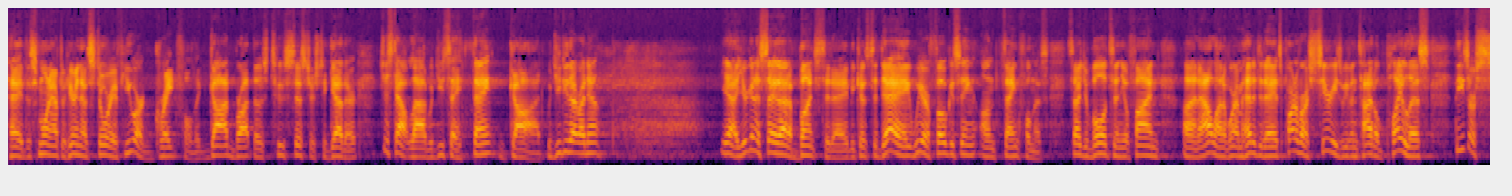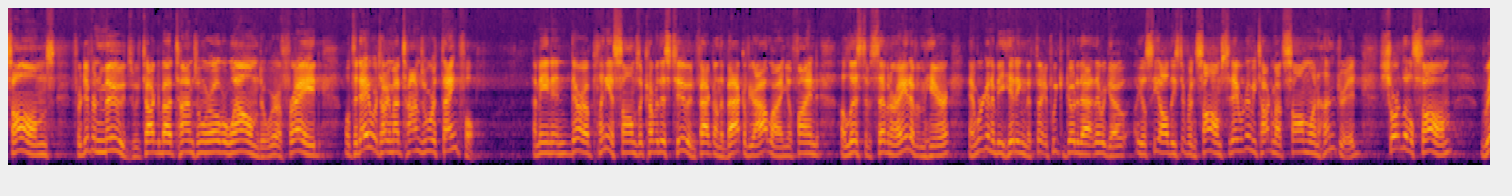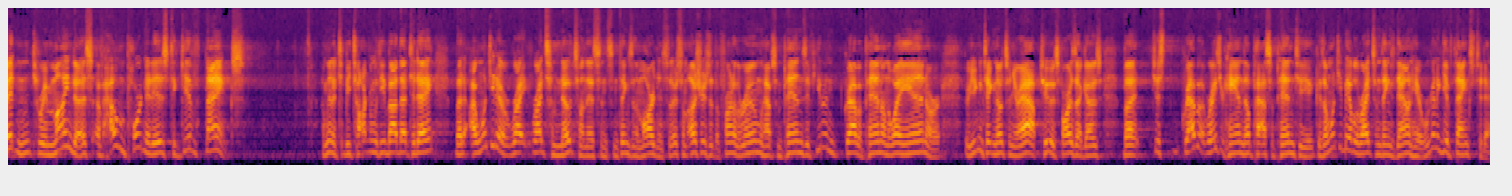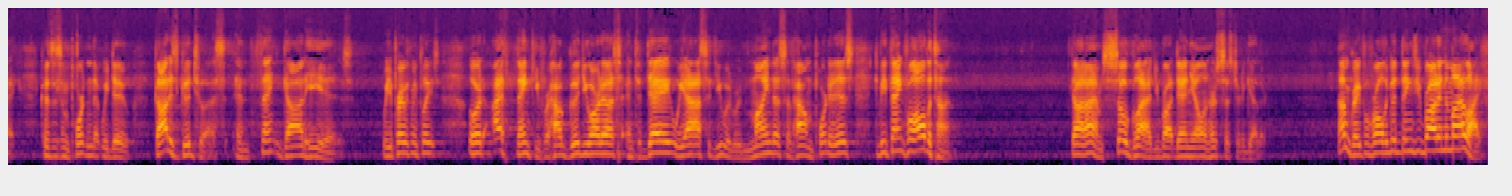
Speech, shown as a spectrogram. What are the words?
Hey, this morning after hearing that story, if you are grateful that God brought those two sisters together, just out loud, would you say, Thank God? Would you do that right now? Yeah, you're going to say that a bunch today because today we are focusing on thankfulness. Inside your bulletin, you'll find uh, an outline of where I'm headed today. It's part of our series we've entitled Playlists. These are Psalms for different moods. We've talked about times when we're overwhelmed or we're afraid. Well, today we're talking about times when we're thankful. I mean, and there are plenty of Psalms that cover this too. In fact, on the back of your outline, you'll find a list of seven or eight of them here. And we're going to be hitting the, th- if we could go to that, there we go. You'll see all these different Psalms. Today, we're going to be talking about Psalm 100, short little Psalm written to remind us of how important it is to give thanks. I'm going to be talking with you about that today, but I want you to write, write some notes on this and some things in the margin. So there's some ushers at the front of the room who have some pens. If you didn't grab a pen on the way in, or, or you can take notes on your app too, as far as that goes, but just grab it, raise your hand, they'll pass a pen to you, because I want you to be able to write some things down here. We're going to give thanks today, because it's important that we do. God is good to us, and thank God He is. Will you pray with me, please? Lord, I thank you for how good you are to us. And today we ask that you would remind us of how important it is to be thankful all the time. God, I am so glad you brought Danielle and her sister together. I'm grateful for all the good things you brought into my life.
